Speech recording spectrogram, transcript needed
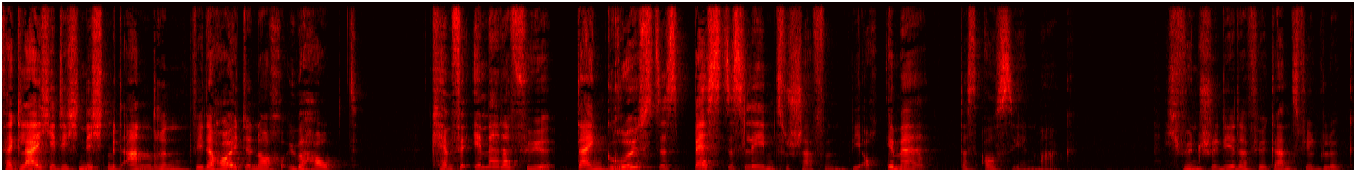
Vergleiche dich nicht mit anderen, weder heute noch überhaupt. Kämpfe immer dafür, dein größtes, bestes Leben zu schaffen, wie auch immer das aussehen mag. Ich wünsche dir dafür ganz viel Glück.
